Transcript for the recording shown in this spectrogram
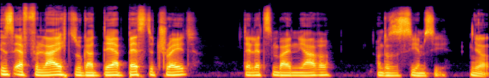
ist er vielleicht sogar der beste Trade der letzten beiden Jahre. Und das ist CMC. Ja,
